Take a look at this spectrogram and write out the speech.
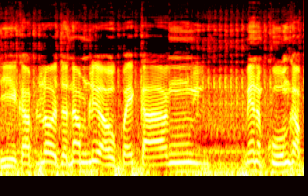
นี่ครับเราจะนำเรือออกไปกลางแม่น้ำโขงครับ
